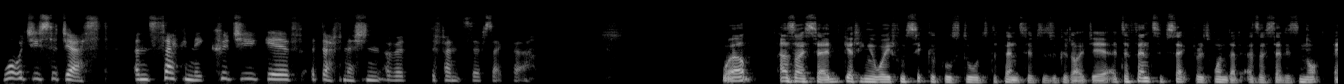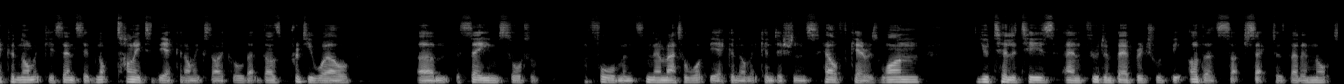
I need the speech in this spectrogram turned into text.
what would you suggest? And secondly, could you give a definition of a defensive sector? Well, as I said, getting away from cyclicals towards defensives is a good idea. A defensive sector is one that, as I said, is not economically sensitive, not tied to the economic cycle, that does pretty well um, the same sort of performance no matter what the economic conditions. Healthcare is one, utilities and food and beverage would be other such sectors that are not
